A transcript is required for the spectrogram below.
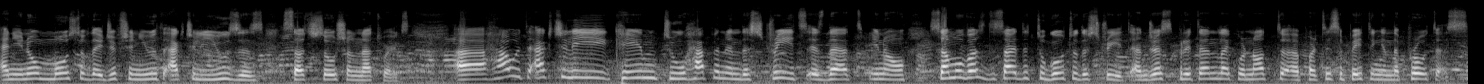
and you know most of the Egyptian youth actually uses such social networks. Uh, how it actually came to happen in the streets is that you know some of us decided to go to the street and just pretend like we're not uh, participating in the protests,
